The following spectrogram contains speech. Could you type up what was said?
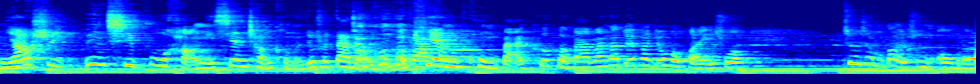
你要是运气不好，你现场可能就是大脑一片空白，磕磕巴巴，那对方就会怀疑说，这个项目到底是你 own 的吗？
